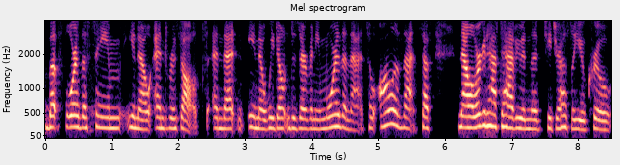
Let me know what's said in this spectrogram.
but for the same you know end result and that you know we don't deserve any more than that. So all of that stuff now we're going to have to have you in the teacher hustle you crew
